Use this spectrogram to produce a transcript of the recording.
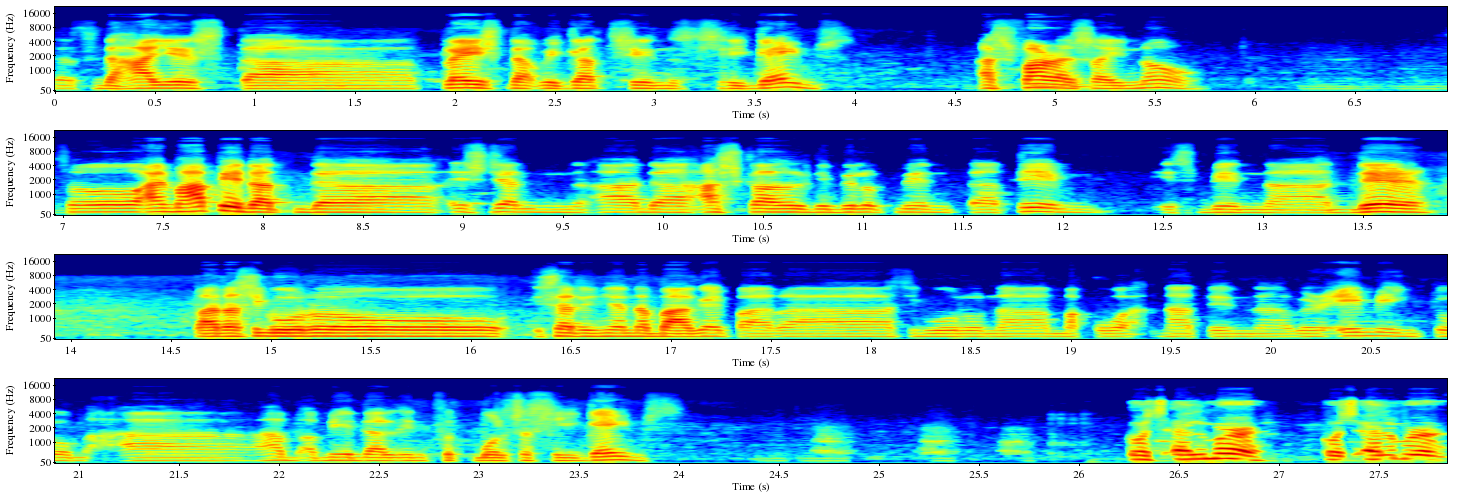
that's the highest uh, place that we got since SEA Games as far as I know so I'm happy that the Asian uh, the ASCAL development uh, team is been uh, there para siguro isa rin yan na bagay para siguro na makuha natin na we're aiming to uh, have a medal in football sa SEA Games. Coach Elmer, Coach Elmer,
